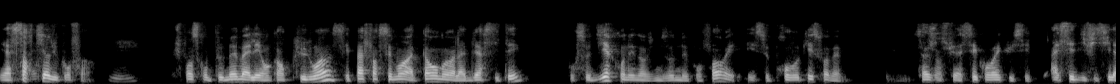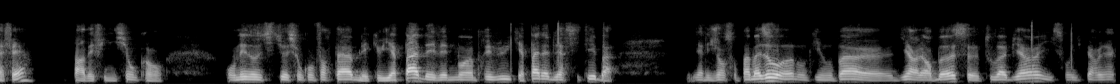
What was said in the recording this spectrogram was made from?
et à sortir du confort. Mhm. Je pense qu'on peut même aller encore plus loin. C'est pas forcément attendre l'adversité pour se dire qu'on est dans une zone de confort et, se provoquer soi-même. Ça, j'en suis assez convaincu. C'est assez difficile à faire. Par définition, quand on est dans une situation confortable et qu'il n'y a pas d'événement imprévu, qu'il n'y a pas d'adversité, bah, les gens sont pas maso, hein, donc ils vont pas euh, dire à leur boss tout va bien, ils sont hyper bien,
